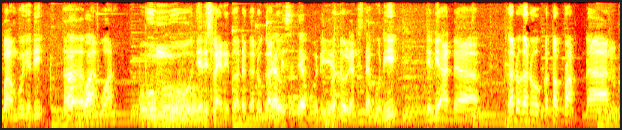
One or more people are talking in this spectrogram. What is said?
Bambu jadi eh, Bakwan. bakwan, Bumbu. bumbu. Jadi selain itu ada gado-gado. Gali Setiabudi ya. Betul yang Setiabudi. Jadi ada gado-gado ketoprak dan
